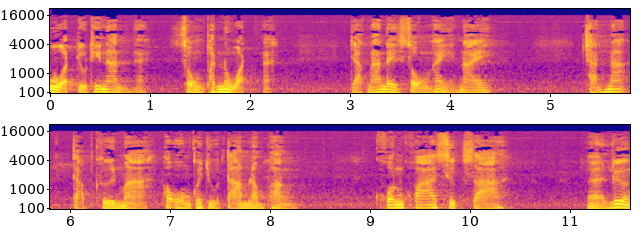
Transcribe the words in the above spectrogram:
บวชอยู่ที่นั่นนะทรงผนวดนะจากนั้นได้ส่งให้นายชนะกลับคืนมา พระองค์ก็อยู่ตามลำพัง ค้นคว้าศึกษาเรื่อง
